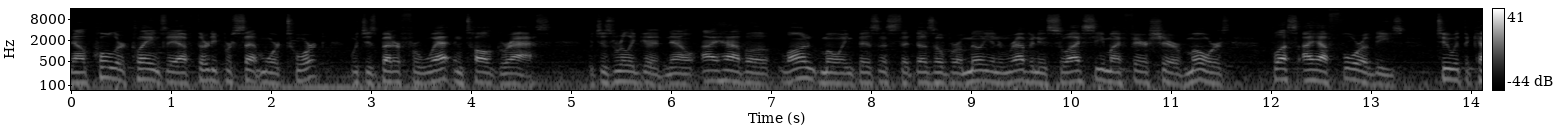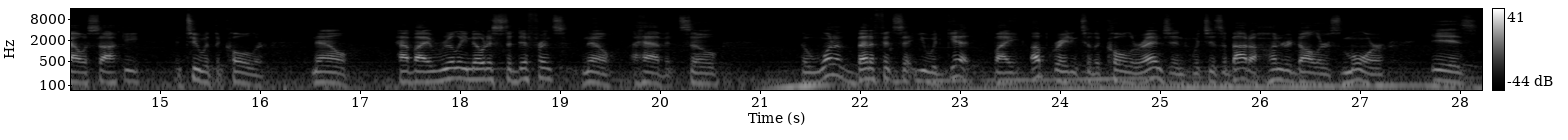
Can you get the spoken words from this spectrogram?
Now Kohler claims they have 30% more torque, which is better for wet and tall grass, which is really good. Now I have a lawn mowing business that does over a million in revenue, so I see my fair share of mowers. Plus I have four of these, two with the Kawasaki and two with the Kohler. Now, have I really noticed a difference? No, I haven't. So the one of the benefits that you would get by upgrading to the Kohler engine, which is about a $100 more, is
